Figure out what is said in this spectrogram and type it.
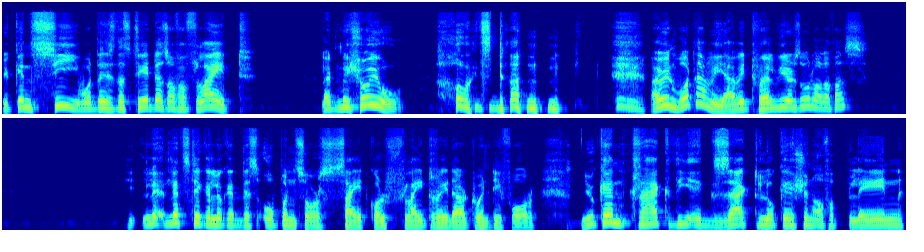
you can see what is the status of a flight let me show you how it's done. I mean, what are we? Are we 12 years old, all of us? Let's take a look at this open source site called Flight Radar 24. You can track the exact location of a plane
